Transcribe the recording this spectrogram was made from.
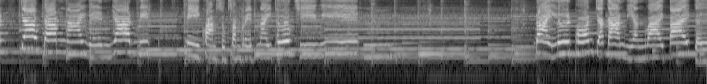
ณ เจ้ากรรมนายเวรญาติมิตร มีความสุขสำเร็จในทุกชี ด้ลืดพ้นจากการเวียนว่ายตายเกิ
